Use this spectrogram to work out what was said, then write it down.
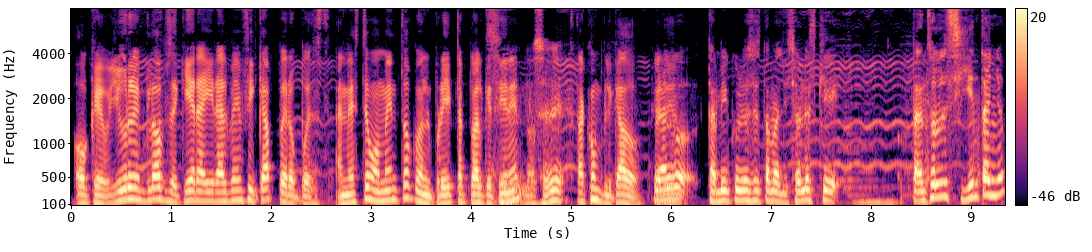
o que Jürgen Klopp se quiera ir al Benfica, pero pues en este momento, con el proyecto actual que Sí, tienen, no se ve. está complicado. Pero algo también curioso de esta maldición es que tan solo el siguiente año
